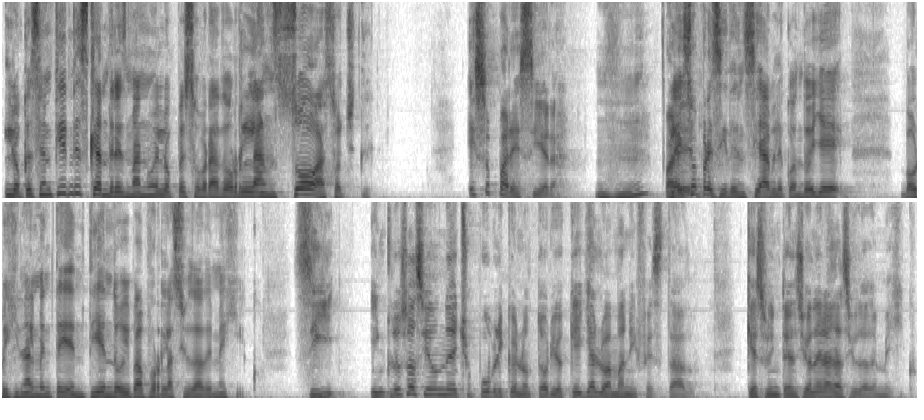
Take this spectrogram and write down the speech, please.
lo que se entiende es que Andrés Manuel López Obrador lanzó a Xochitl. Eso pareciera. La hizo presidenciable cuando ella originalmente, entiendo, iba por la Ciudad de México. Sí, incluso ha sido un hecho público y notorio que ella lo ha manifestado, que su intención era la Ciudad de México.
